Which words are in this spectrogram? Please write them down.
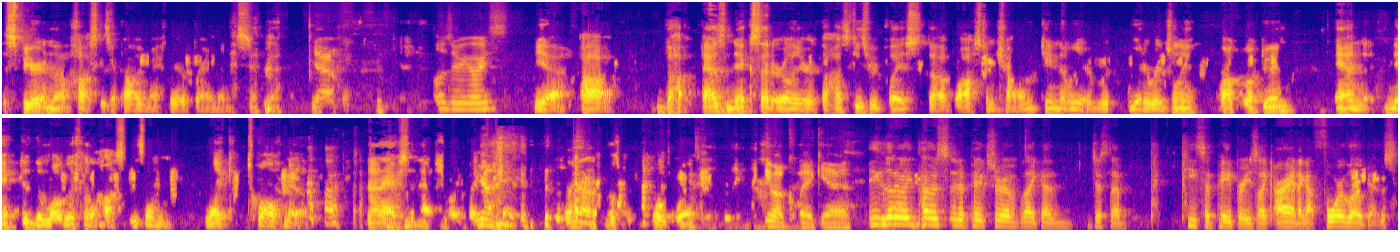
the Spirit and the Huskies are probably my favorite brandings. Yeah. Those are yours. yeah. Uh, the as Nick said earlier, the Huskies replaced the Boston Charm team that we had, we had originally talked about doing, and Nick did the logos for the Huskies in like 12 minutes. Not actually that short, but No. he went so quick. It came out quick. Yeah. He literally posted a picture of like a just a piece of paper. He's like, "All right, I got four logos."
